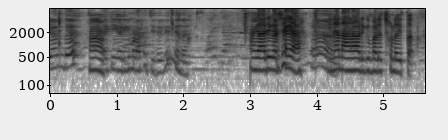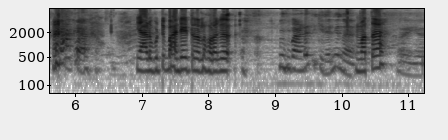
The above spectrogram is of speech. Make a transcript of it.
ಹೇಳಂದು ಆಕಿಗೆ ಅಡಿಗೆ ಮಾಡಕ್ ಹಚ್ಚಿದ್ದಿ ನೀನು? ಯಾರಿಗೆ ವರ್ಷಾಗ? ಇನ್ನ ನಾನು ಅಡಿಗೆ ಮಾಡಿ ಚಲೋ ಇತ್ತು. ಎರಡು ಬುಟ್ಟಿ ಬಾಂಡೆ ಇಟ್ಟಿರಲ್ಲ ಹೊರಗೆ. ಬಾಂಡೆ ತಿಕ್ಕಿದೆ ನೀನು? ಮತ್ತೆ? ಅಯ್ಯೋ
